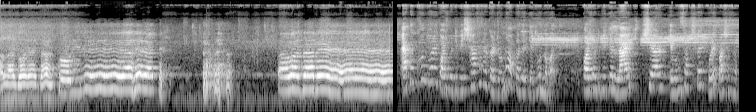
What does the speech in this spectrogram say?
আল্লাহ ঘরে দান করিলে আখেরাতে আবাজারে এতক্ষণ ধরে কসমেটিভির সাথে থাকার জন্য আপনাদেরকে ধন্যবাদ। কসমেটিভিকে লাইক শেয়ার এবং সাবস্ক্রাইব করে পাশে থাকুন।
